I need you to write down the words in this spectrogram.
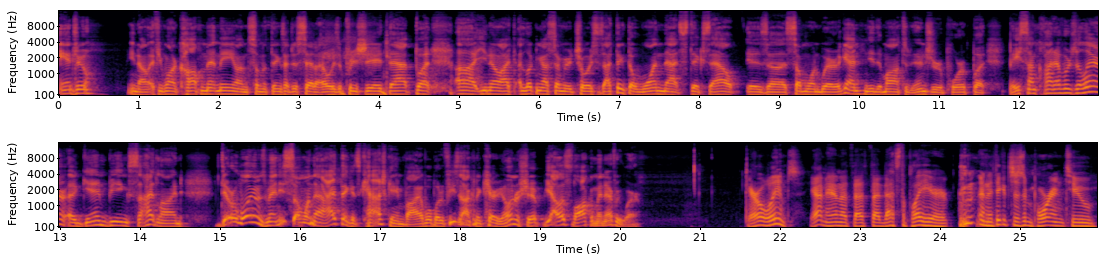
Andrew, you know, if you want to compliment me on some of the things I just said, I always appreciate that. But, uh, you know, I, looking at some of your choices, I think the one that sticks out is uh, someone where, again, need to monitor the injury report. But based on Clyde Edwards Helaire, again, being sidelined, Darrel Williams, man, he's someone that I think is cash game viable. But if he's not going to carry ownership, yeah, let's lock him in everywhere. Darrel Williams. Yeah, man, that, that, that, that's the play here. and I think it's just important to,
